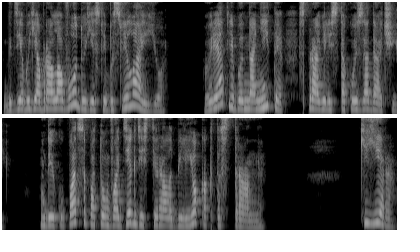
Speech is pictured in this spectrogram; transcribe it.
где бы я брала воду, если бы слила ее? Вряд ли бы наниты справились с такой задачей. Да и купаться потом в воде, где стирала белье, как-то странно. Киера,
